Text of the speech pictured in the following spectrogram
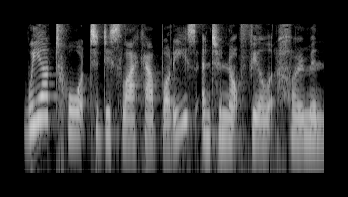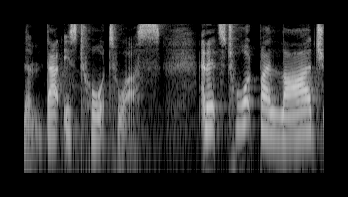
we are taught to dislike our bodies and to not feel at home in them. That is taught to us. And it's taught by large,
